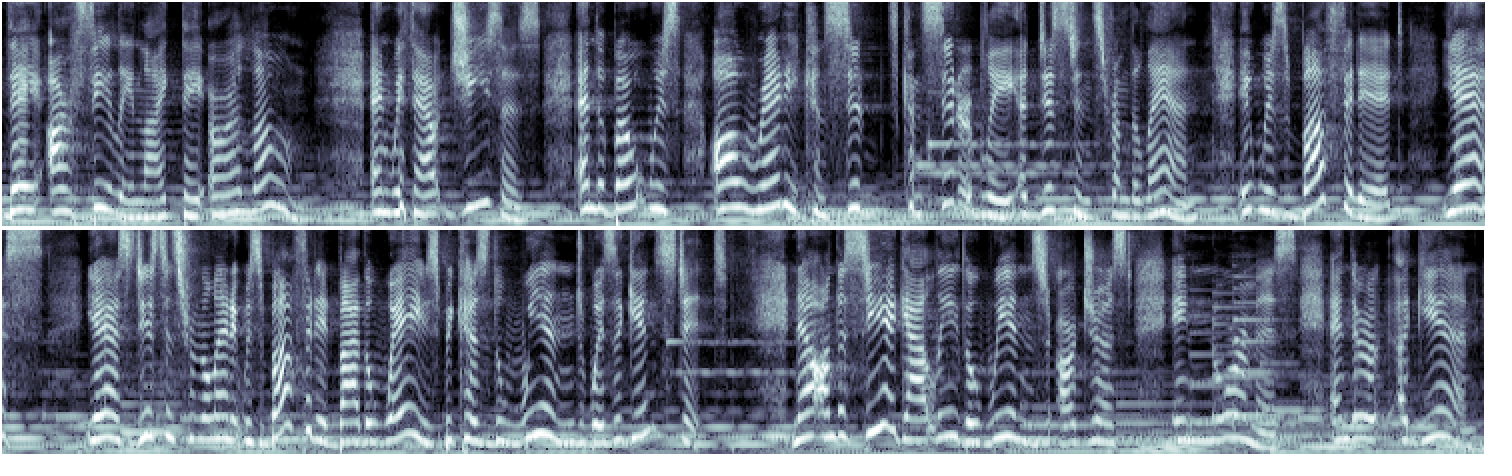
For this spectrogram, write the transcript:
they are feeling like they are alone and without Jesus. And the boat was already consider- considerably a distance from the land. It was buffeted, yes, Yes, distance from the land. It was buffeted by the waves because the wind was against it. Now, on the Sea of Galilee, the winds are just enormous. And they're, again,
